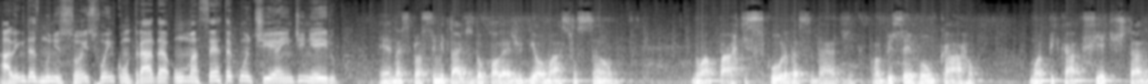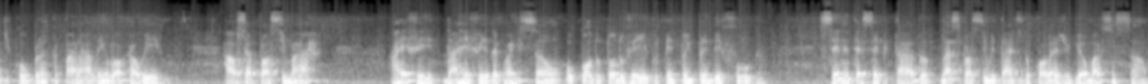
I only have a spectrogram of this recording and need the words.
além das munições, foi encontrada uma certa quantia em dinheiro. É, nas proximidades do Colégio Guilmar Assunção, numa parte escura da cidade, observou um carro, uma picape Fiat Estrada de cor branca parada em um local erro. Ao se aproximar referida, da referida guarnição, o condutor do veículo tentou empreender fuga sendo interceptado nas proximidades do Colégio Guilherme Assunção.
